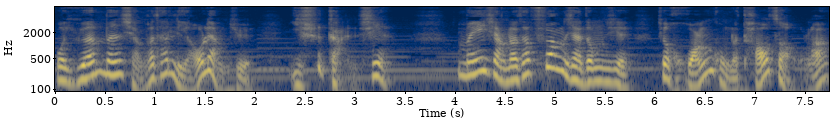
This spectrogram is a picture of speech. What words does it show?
我原本想和她聊两句，以示感谢，没想到她放下东西就惶恐地逃走了，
